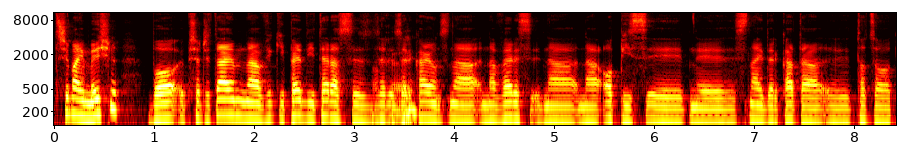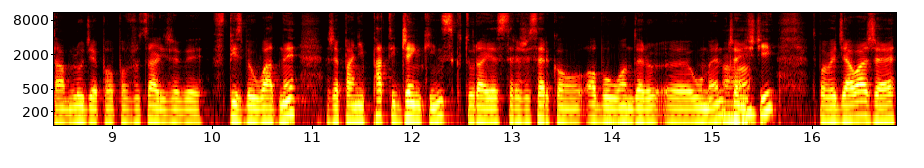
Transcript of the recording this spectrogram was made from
trzymaj myśl, bo przeczytałem na Wikipedii teraz, okay. zerkając na, na, wers, na, na opis y, y, Snyder Cut'a, y, to co tam ludzie po, powrzucali, żeby wpis był ładny, że pani Patty Jenkins, która jest reżyserką obu Wonder y, Woman Aha. części, powiedziała, że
